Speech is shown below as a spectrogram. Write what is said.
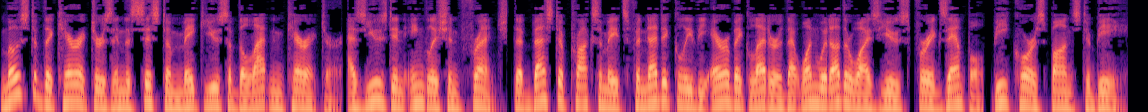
Most of the characters in the system make use of the Latin character as used in English and French that best approximates phonetically the Arabic letter that one would otherwise use for example, B corresponds to B.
